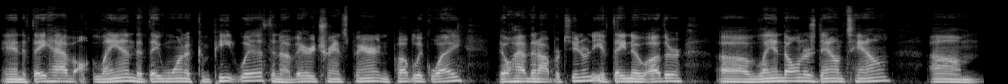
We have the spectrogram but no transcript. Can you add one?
And if they have land that they want to compete with in a very transparent and public way, they'll have that opportunity. If they know other uh, landowners downtown, um,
